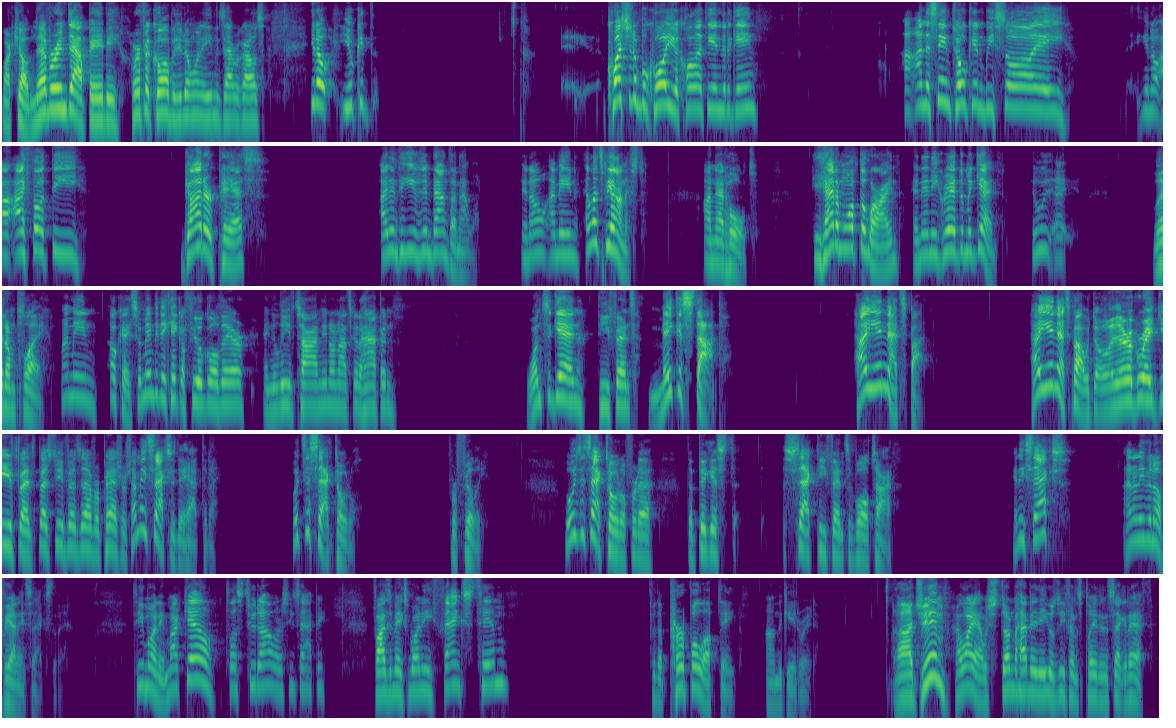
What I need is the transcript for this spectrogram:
Markel, never in doubt, baby. Perfect call, but you don't want to evens that regardless. You know, you could questionable call you call at the end of the game. On the same token, we saw a, you know, I, I thought the Goedert pass. I didn't think he was inbounds on that one. You know, I mean, and let's be honest on that hold. He had him off the line, and then he grabbed him again. Was, uh, let him play. I mean, okay, so maybe they kick a field goal there, and you leave time. You don't know what's going to happen. Once again, defense, make a stop. How you in that spot? How you in that spot with the, oh, they're a great defense, best defense ever, pass rush. How many sacks did they have today? What's the sack total for Philly? What was the sack total for the, the biggest sack defense of all time? Any sacks? I don't even know if he had any sacks today. T Money. Markel plus $2. He's happy. Finds and makes money. Thanks, Tim, for the purple update on the Gatorade. Uh, Jim, how are you? I was stunned by how the Eagles defense played in the second half.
